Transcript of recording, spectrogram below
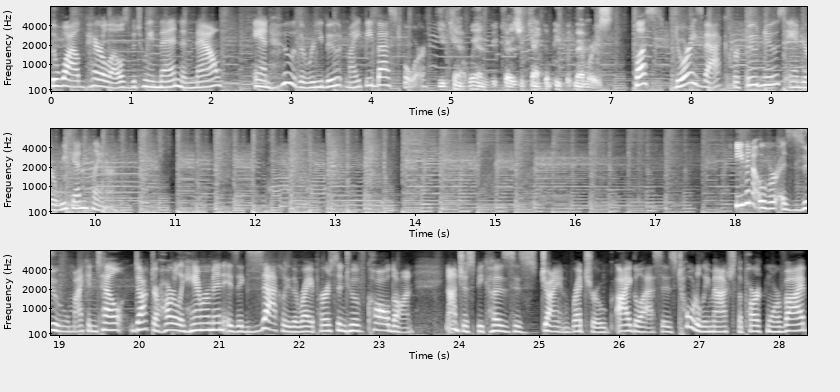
the wild parallels between then and now, and who the reboot might be best for. You can't win because you can't compete with memories. Plus, Dory's back for food news and your weekend planner. Even over a Zoom, I can tell Dr. Harley Hammerman is exactly the right person to have called on. Not just because his giant retro eyeglasses totally match the Parkmoor vibe,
